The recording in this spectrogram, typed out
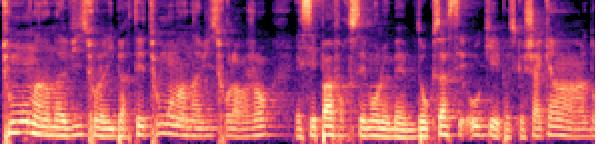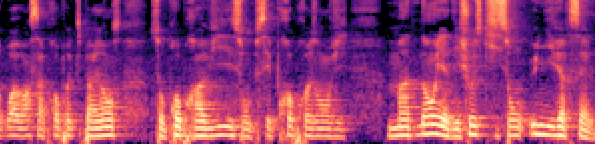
tout le monde a un avis sur la liberté, tout le monde a un avis sur l'argent et c'est pas forcément le même. Donc ça c'est ok parce que chacun a le droit d'avoir sa propre expérience, son propre avis, ses propres envies. Maintenant il y a des choses qui sont universelles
